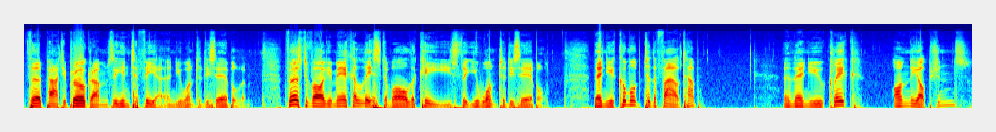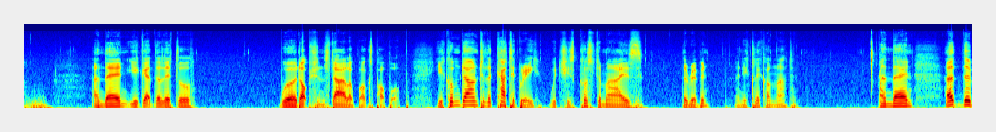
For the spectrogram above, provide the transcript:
third-party programs they interfere and you want to disable them. First of all you make a list of all the keys that you want to disable. Then you come up to the File tab and then you click on the options and then you get the little Word Options dialog box pop up. You come down to the category which is Customize the ribbon and you click on that. And then at the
